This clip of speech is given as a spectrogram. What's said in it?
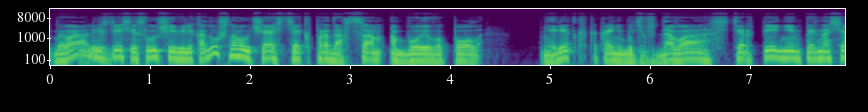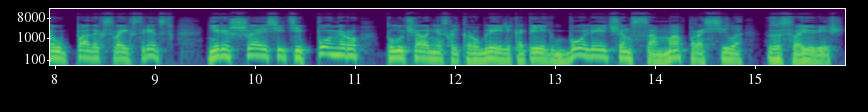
Бывали здесь и случаи великодушного участия к продавцам обоего пола. Нередко какая-нибудь вдова, с терпением перенося упадок своих средств, не решаясь идти по миру, получала несколько рублей или копеек более, чем сама просила за свою вещь.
